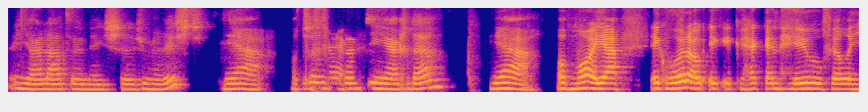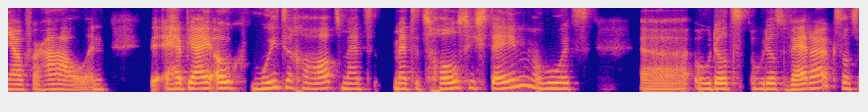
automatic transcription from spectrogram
een jaar later ineens uh, journalist. Ja, wat dus dat heb ik tien jaar gedaan. Ja, wat mooi. Ja, ik hoor ook, ik, ik herken heel veel in jouw verhaal. En heb jij ook moeite gehad met, met het schoolsysteem, hoe, het, hoe, dat, hoe dat werkt? Want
